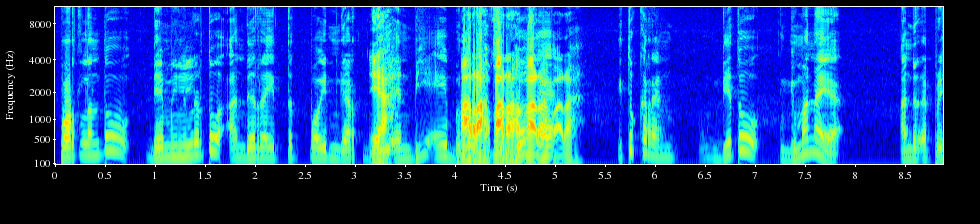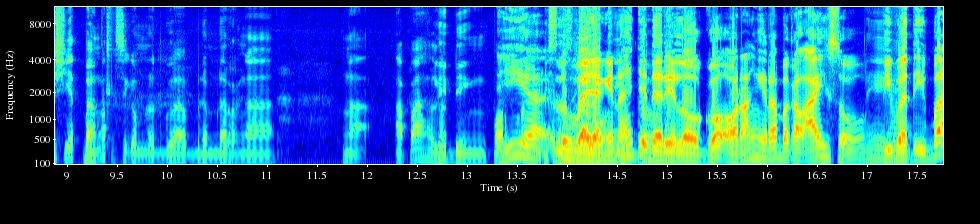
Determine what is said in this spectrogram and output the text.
Portland tuh Damian Lillard tuh underrated point guard Iya. di NBA, Bro. Parah, Maksud parah, parah, kayak parah. Itu keren. Dia tuh gimana ya? Underappreciate banget sih menurut gua benar-benar nggak nggak apa leading Portland Iya, lu bayangin aja itu. dari logo orang ngira bakal ISO. Iya. Tiba-tiba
